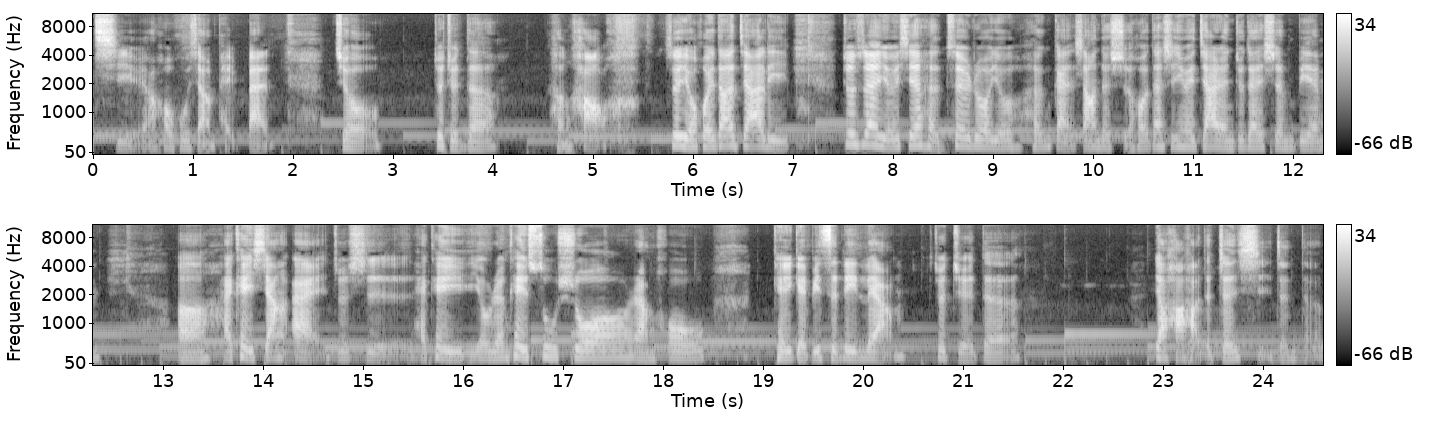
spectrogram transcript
气，然后互相陪伴，就就觉得很好。所以有回到家里，就算有一些很脆弱、有很感伤的时候，但是因为家人就在身边，呃，还可以相爱，就是还可以有人可以诉说，然后可以给彼此力量，就觉得。要好好的珍惜，真的。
